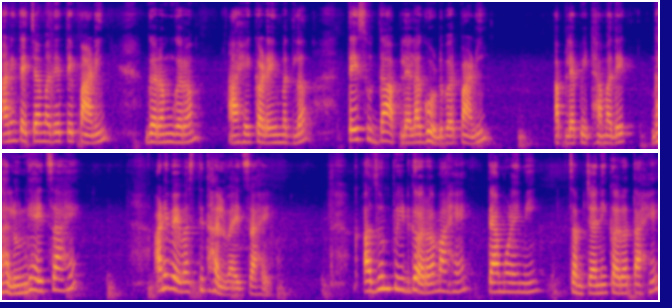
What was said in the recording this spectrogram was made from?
आणि त्याच्यामध्ये ते पाणी गरम गरम आहे कढईमधलं. ते सुद्धा आपल्याला घोटभर पाणी आपल्या पिठामध्ये घालून घ्यायचं आहे आणि व्यवस्थित हलवायचं आहे. अजून पीठ गरम आहे त्यामुळे मी चमच्यानी करत आहे.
